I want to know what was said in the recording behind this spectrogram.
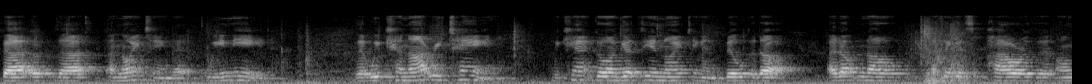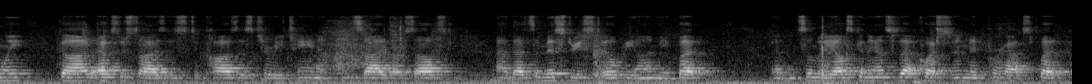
That, that anointing that we need, that we cannot retain, we can't go and get the anointing and build it up. I don't know. I think it's a power that only God exercises to cause us to retain it inside of ourselves. Uh, that's a mystery still beyond me. But and somebody else can answer that question perhaps. But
